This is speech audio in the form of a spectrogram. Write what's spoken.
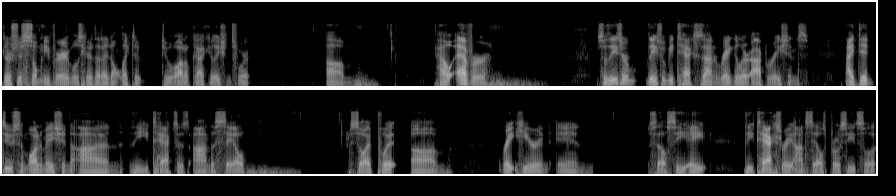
There's just so many variables here that I don't like to do auto calculations for it. Um, however, so these are these would be taxes on regular operations. I did do some automation on the taxes on the sale. So I put um, right here in, in cell C8 the tax rate on sales proceeds. So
